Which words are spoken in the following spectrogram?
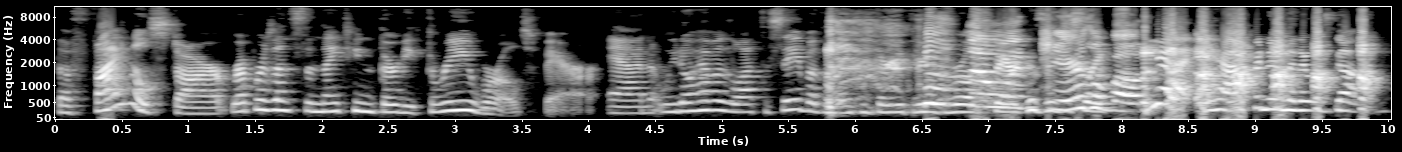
The final star represents the 1933 World's Fair. And we don't have a lot to say about the 1933 World's no Fair because it's cares just like, about it. yeah, it happened and then it was gone.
